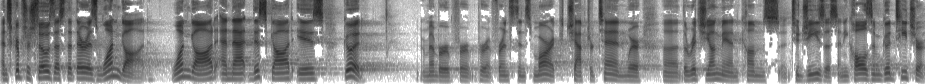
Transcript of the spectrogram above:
And Scripture shows us that there is one God, one God, and that this God is good. Remember, for, for, for, instance, Mark chapter 10, where uh, the rich young man comes to Jesus and he calls him good teacher.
